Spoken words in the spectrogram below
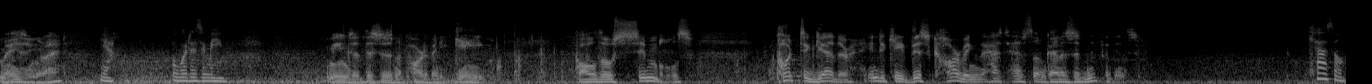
Amazing, right? Yeah. But what does it mean? means that this isn't a part of any game. All those symbols put together indicate this carving that has to have some kind of significance. Castle,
